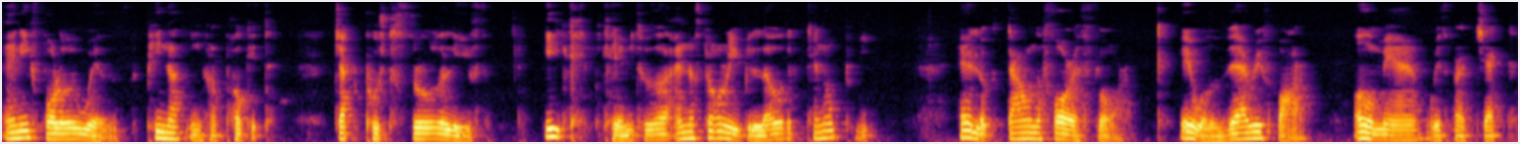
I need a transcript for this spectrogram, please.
Annie followed with peanuts in her pocket. Jack pushed through the leaves. He came to the understory below the canopy. He looked down the forest floor. It was very far. "Oh, man," whispered Jack.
